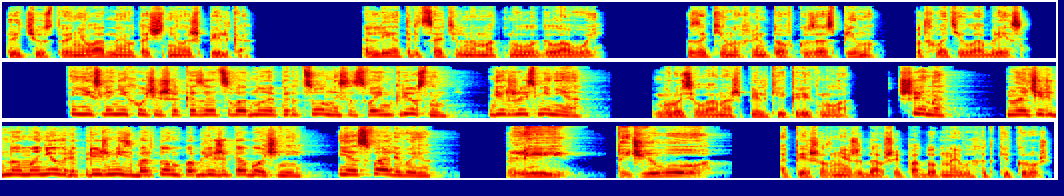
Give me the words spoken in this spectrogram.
Предчувствуя неладное, уточнила шпилька. Ли отрицательно мотнула головой. Закинув винтовку за спину, подхватила обрез. «Если не хочешь оказаться в одной операционной со своим крестным, держись меня!» Бросила она шпильки и крикнула. «Шина, на очередном маневре прижмись бортом поближе к обочине. Я сваливаю». «Ли, ты чего?» Опешил не ожидавший подобной выходки Крош.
